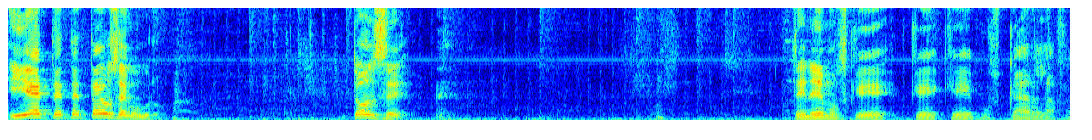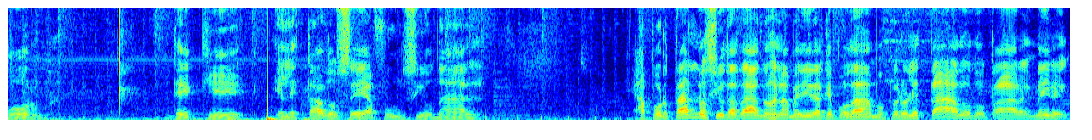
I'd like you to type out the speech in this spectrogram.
Y este teteo seguro. Entonces, tenemos que, que buscar la forma de que el Estado sea funcional aportar los ciudadanos en la medida que podamos, pero el Estado dotar, miren,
